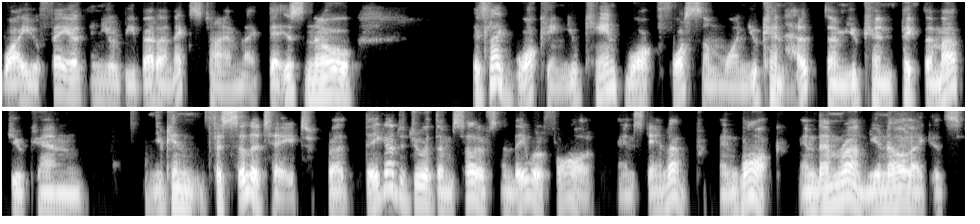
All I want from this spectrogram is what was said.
why you failed and you'll be better next time. Like there is no it's like walking. You can't walk for someone. You can help them, you can pick them up, you can you can facilitate, but they got to do it themselves and they will fall and stand up and walk and then run, you know, like it's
